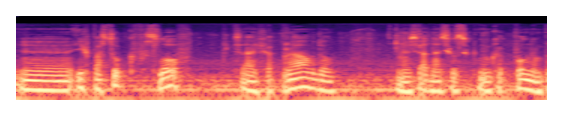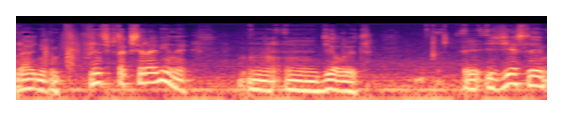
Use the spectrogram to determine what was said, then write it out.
э, их поступков, слов, всегда их оправдывал, относился к ним как к полным праведникам. В принципе, так все раввины э, делают. И если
